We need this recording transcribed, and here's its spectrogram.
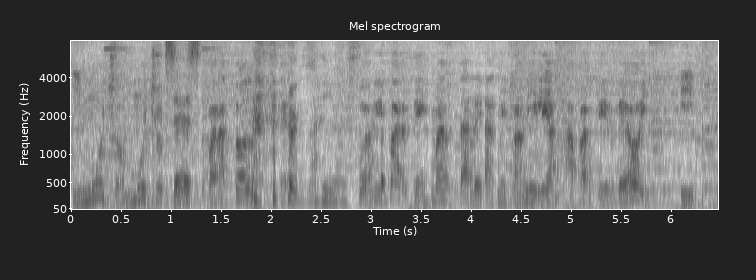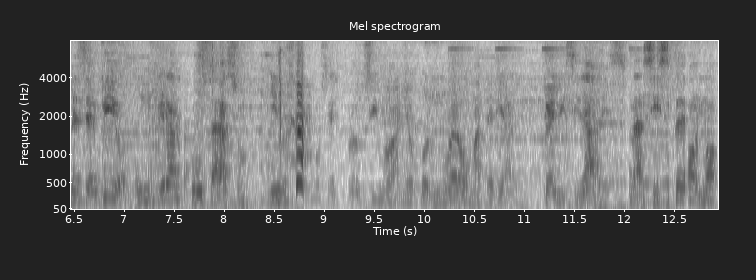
y mucho, mucho ses para todos ustedes. Por mi parte, más tarde a mi familia a partir de hoy. Y les envío un gran putazo y nos vemos el próximo año con nuevo material. Felicidades, naciste homo.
